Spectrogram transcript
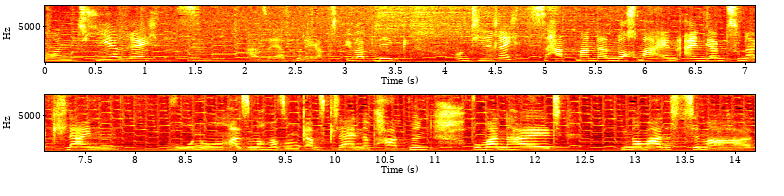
Und hier rechts, also erstmal der ganze Überblick. Und hier rechts hat man dann nochmal einen Eingang zu einer kleinen Wohnung, also nochmal so ein ganz kleines Apartment, wo man halt ein normales Zimmer hat.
